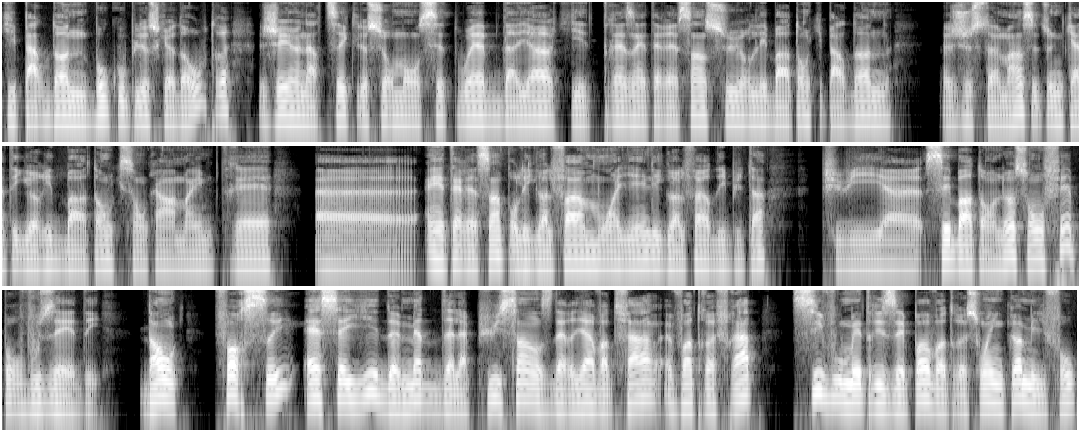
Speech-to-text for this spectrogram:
qui pardonnent beaucoup plus que d'autres. J'ai un article sur mon site web d'ailleurs qui est très intéressant sur les bâtons qui pardonnent justement, c'est une catégorie de bâtons qui sont quand même très euh, intéressants pour les golfeurs moyens, les golfeurs débutants. Puis euh, ces bâtons-là sont faits pour vous aider. Donc, forcez, essayez de mettre de la puissance derrière votre, frappe. Si vous ne maîtrisez pas votre swing comme il faut,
